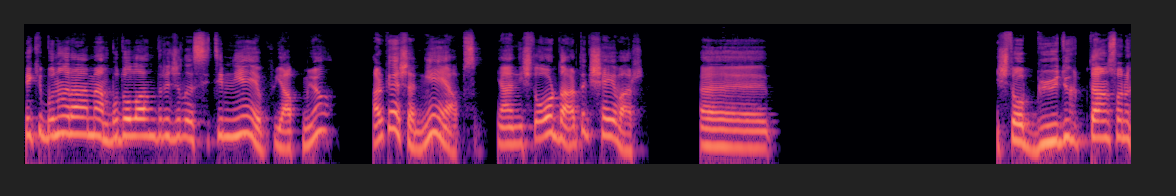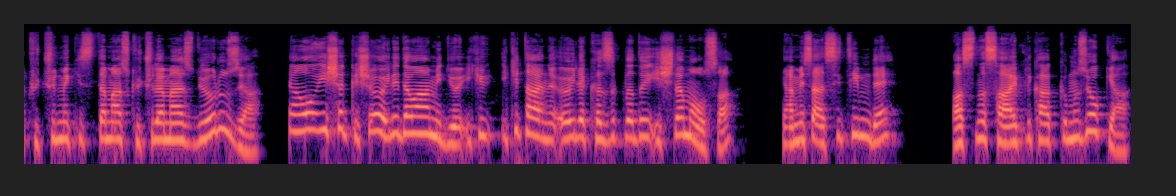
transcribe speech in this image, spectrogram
Peki buna rağmen bu dolandırıcılığı Steam niye yap- yapmıyor? Arkadaşlar niye yapsın? Yani işte orada artık şey var. Ee, işte o büyüdükten sonra küçülmek istemez, küçülemez diyoruz ya. Ya o iş akışı öyle devam ediyor. İki, iki tane öyle kazıkladığı işlem olsa yani mesela Steam'de aslında sahiplik hakkımız yok ya.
